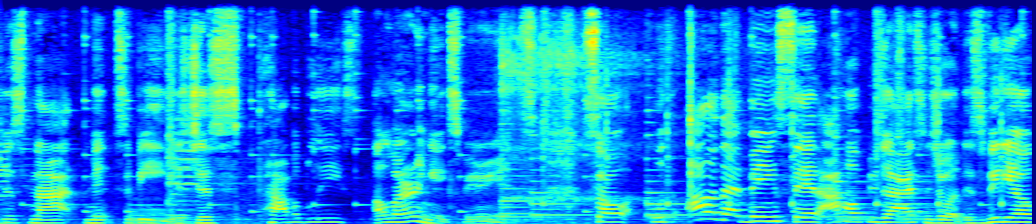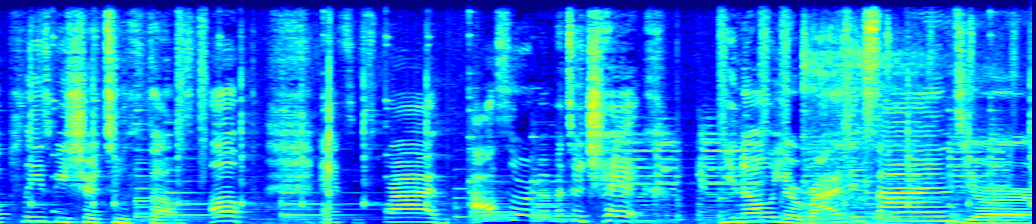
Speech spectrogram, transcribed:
just not meant to be. It's just probably a learning experience. So with all of that being said i hope you guys enjoyed this video. Please be sure to thumbs up and subscribe. Also remember to check you know your rising signs your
